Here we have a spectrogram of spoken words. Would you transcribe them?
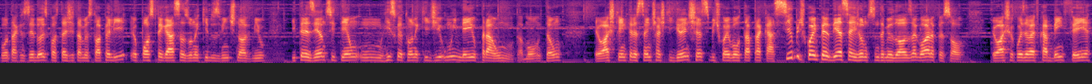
vou botar aqui nos 32, posso até ajeitar meu stop ali, eu posso pegar essa zona aqui dos 29.300 e ter um, um risco retorno aqui de 1,5 para 1, tá bom? Então, eu acho que é interessante, acho que grande chance do Bitcoin voltar para cá. Se o Bitcoin perder essa região dos 30 mil dólares agora, pessoal, eu acho que a coisa vai ficar bem feia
